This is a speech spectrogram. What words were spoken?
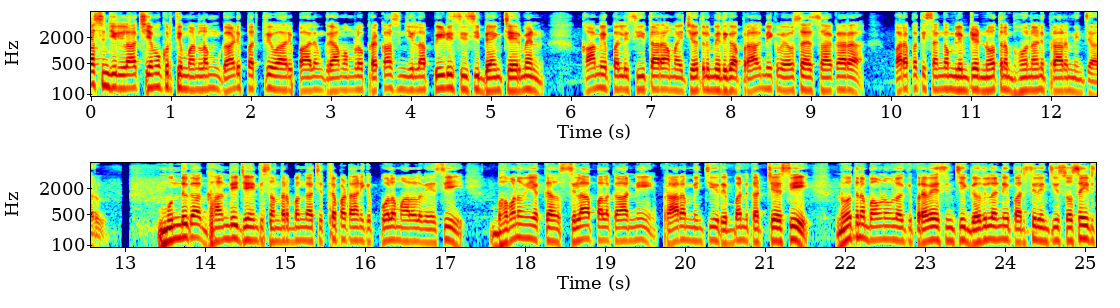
ప్రకాశం జిల్లా చీమకుర్తి మండలం గాడిపత్రివారిపాలెం గ్రామంలో ప్రకాశం జిల్లా PDCC bank chairman Kamepalli Sitaramaiah చేతుల మీదుగా ప్రాథమిక వ్యవసాయ సహకార పరపతి సంఘం లిమిటెడ్ నూతన భవనాన్ని ప్రారంభించారు. ముందుగా గాంధీ జయంతి సందర్భంగా చిత్రపటానికి పూలమాలలు వేసి భవనం యొక్క శిలాఫలకాన్ని ప్రారంభించి రిబ్బన్ కట్ చేసి నూతన భవనంలోకి ప్రవేశించి గదులన్నీ పరిశీలించి సొసైటీ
